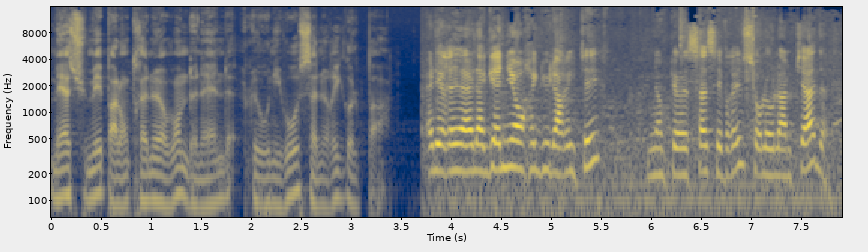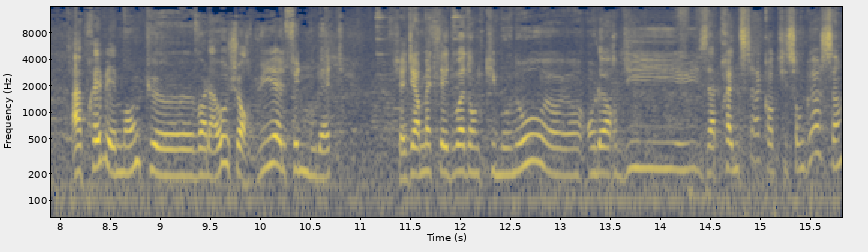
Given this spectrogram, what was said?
mais assumée par l'entraîneur Van den End. Le haut niveau, ça ne rigole pas. Elle, a gagné en régularité, donc euh, ça c'est vrai sur l'Olympiade. Après, ben, manque, euh, voilà, aujourd'hui elle fait une boulette. C'est-à-dire mettre les doigts dans le kimono, euh, on leur dit, ils apprennent ça quand ils sont gosses. Hein.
